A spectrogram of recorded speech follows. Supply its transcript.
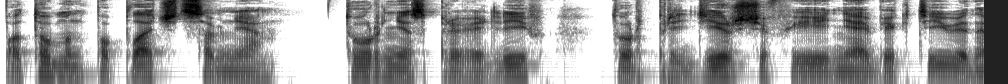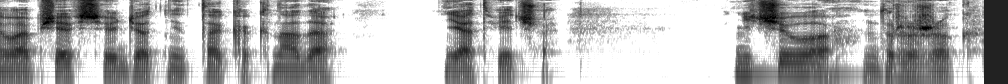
Потом он поплачется мне. Тур несправедлив, Тур придирчив и необъективен, и вообще все идет не так, как надо. Я отвечу. Ничего, дружок,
